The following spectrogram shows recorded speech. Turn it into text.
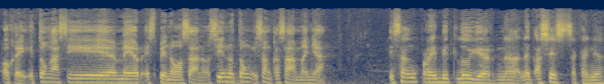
okay, ito nga si Mayor Espinosa, no? Sino tong isang kasama niya? isang private lawyer na nag-assist sa kanya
